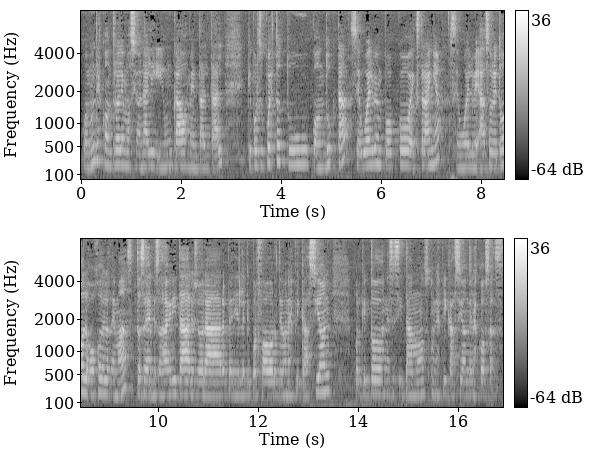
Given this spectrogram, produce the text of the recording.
con un descontrol emocional y, un caos mental tal que por supuesto tu conducta se vuelve un poco extraña, se vuelve, a, sobre todo a los ojos de los demás, entonces empezás a gritar, llorar, pedirle que por favor te dé una explicación, porque todos necesitamos una explicación de las cosas.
